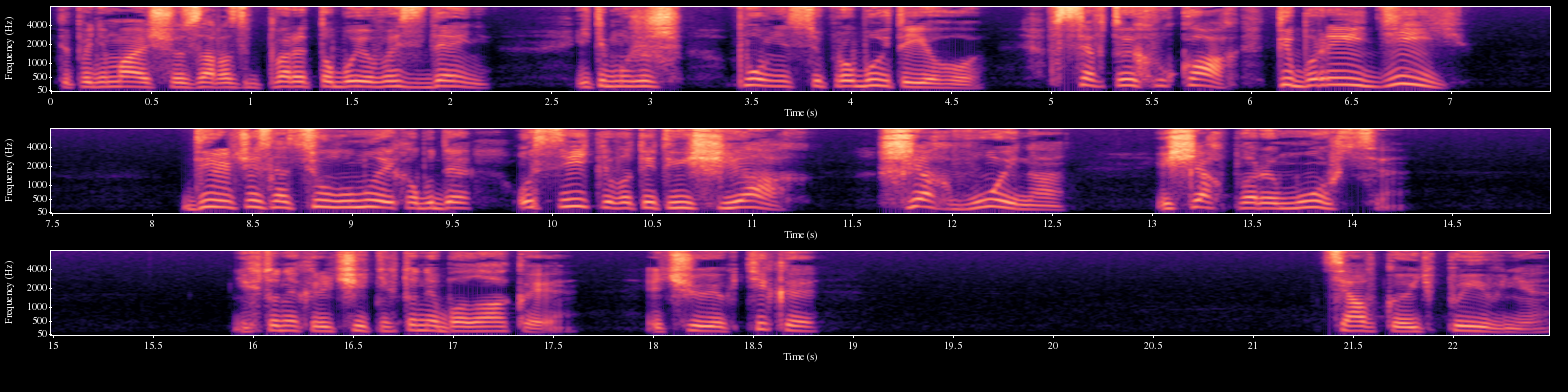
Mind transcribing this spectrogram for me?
Ти розумієш, що зараз перед тобою весь день, і ти можеш повністю пробити його. Все в твоїх руках. Ти бери і дій. Дивлячись на цю луну, яка буде освітлювати твій шлях, шлях воїна і шлях переможця. Ніхто не кричить, ніхто не балакає. Я чую, як тільки цявкають пивні.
